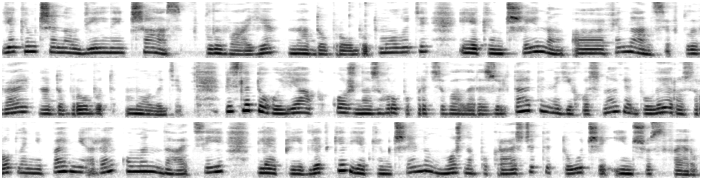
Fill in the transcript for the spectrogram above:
яким чином вільний час впливає на добробут молоді, і яким чином е, фінанси впливають на добробут молоді. Після того, як кожна з груп опрацювала результати, на їх основі були розроблені певні рекомендації для підлітків, яким чином можна покращити ту чи іншу сферу.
